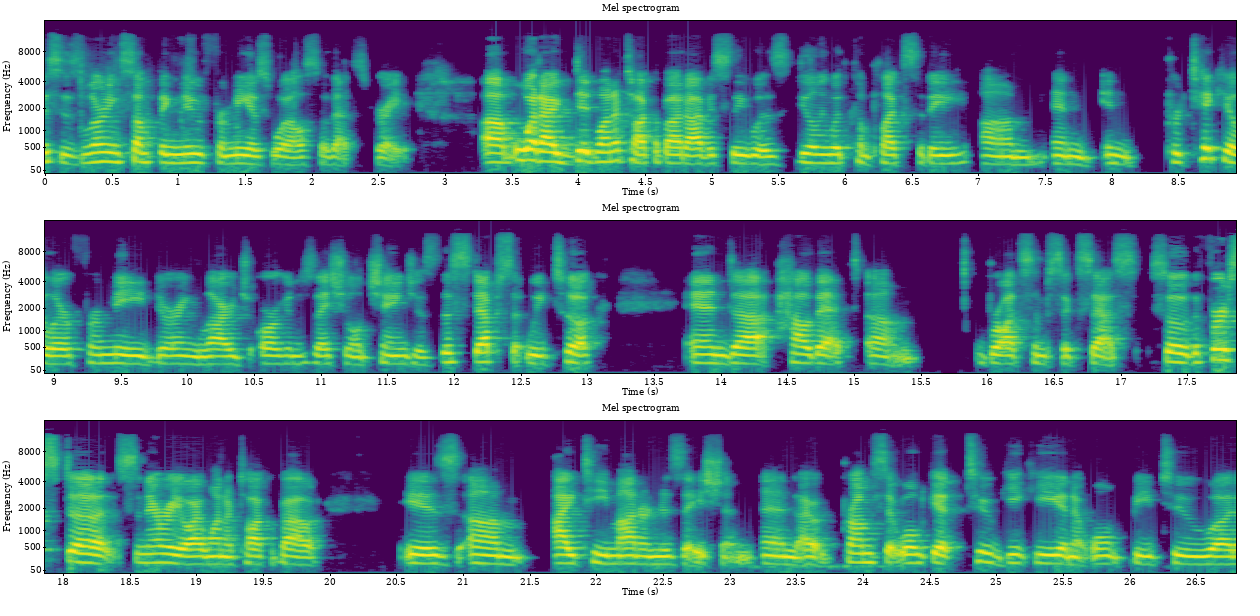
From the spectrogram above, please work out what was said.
this is learning something new for me as well. So that's great. Um, what I did want to talk about, obviously, was dealing with complexity, um, and in particular for me during large organizational changes, the steps that we took, and uh, how that um, brought some success. So the first uh, scenario I want to talk about is um, IT modernization, and I promise it won't get too geeky and it won't be too uh,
